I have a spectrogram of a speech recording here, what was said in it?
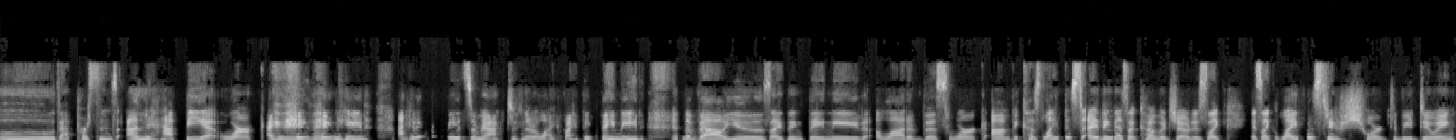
ooh, that person's unhappy at work. I think they need, I think they need some act in their life. I think they need the values. I think they need a lot of this work. Um, because life is, I think that's what COVID showed is like, it's like life is too short to be doing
